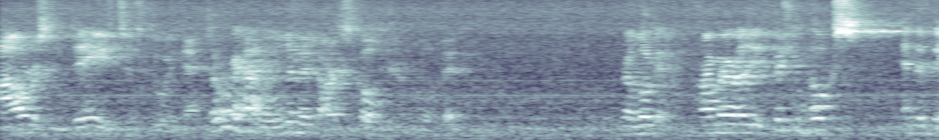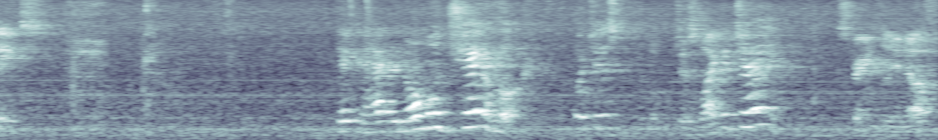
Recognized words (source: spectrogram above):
hours and days just doing that. So we're have to limit our scope here a little bit. We're gonna look at primarily the fishing hooks and the baits. They can have a normal J hook, which is just like a J, strangely enough.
